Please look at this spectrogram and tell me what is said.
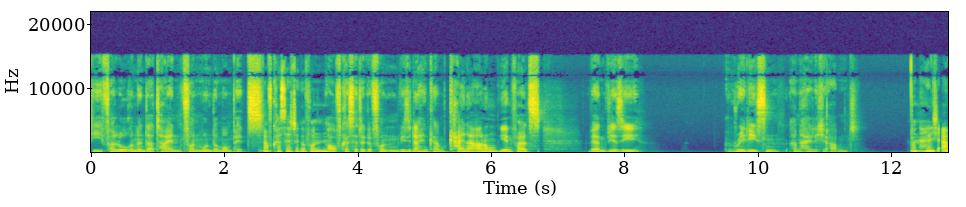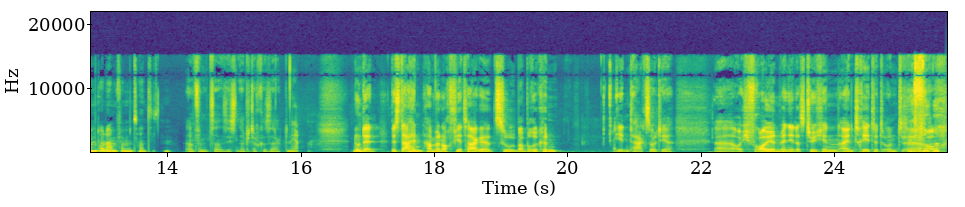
die verlorenen Dateien von Mundo Mumpitz Auf Kassette gefunden. auf Kassette gefunden. Wie sie dahin kam, keine Ahnung. Jedenfalls werden wir sie releasen an Heiligabend. An Heiligabend oder am 25.? Am 25. habe ich doch gesagt. Ja. Nun denn, bis dahin haben wir noch vier Tage zu überbrücken. Jeden Tag sollt ihr äh, euch freuen, wenn ihr das Türchen eintretet und äh, auch,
